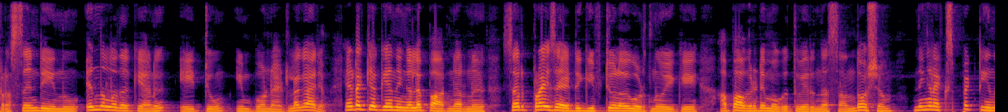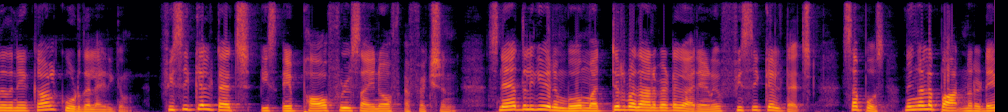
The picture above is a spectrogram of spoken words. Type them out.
പ്രസന്റ് ചെയ്യുന്നു എന്നുള്ളതൊക്കെയാണ് ഏറ്റവും ഇമ്പോർട്ടന്റ് ആയിട്ടുള്ള കാര്യം. ഇടയ്ക്കൊക്കെ നിങ്ങളുടെ പാർട്ട്ണറിന് സർപ്രൈസ് ആയിട്ട് ഗിഫ്റ്റുകൾ കൊടുത്തു നോക്കി അപ്പോൾ അവരുടെ മുഖത്ത് വരുന്ന സന്തോഷം നിങ്ങൾ എക്സ്പെക്ട് ചെയ്യുന്നതിനേക്കാൾ കൂടുതലായിരിക്കും. Physical touch is a powerful sign of affection സ്നേഹത്തിലേക്ക് വരുമ്പോൾ മറ്റൊരു പ്രധാനപ്പെട്ട കാര്യമാണ് ഫിസിക്കൽ ടച്ച് സപ്പോസ് നിങ്ങളുടെ പാർട്ട്ണറുടെ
